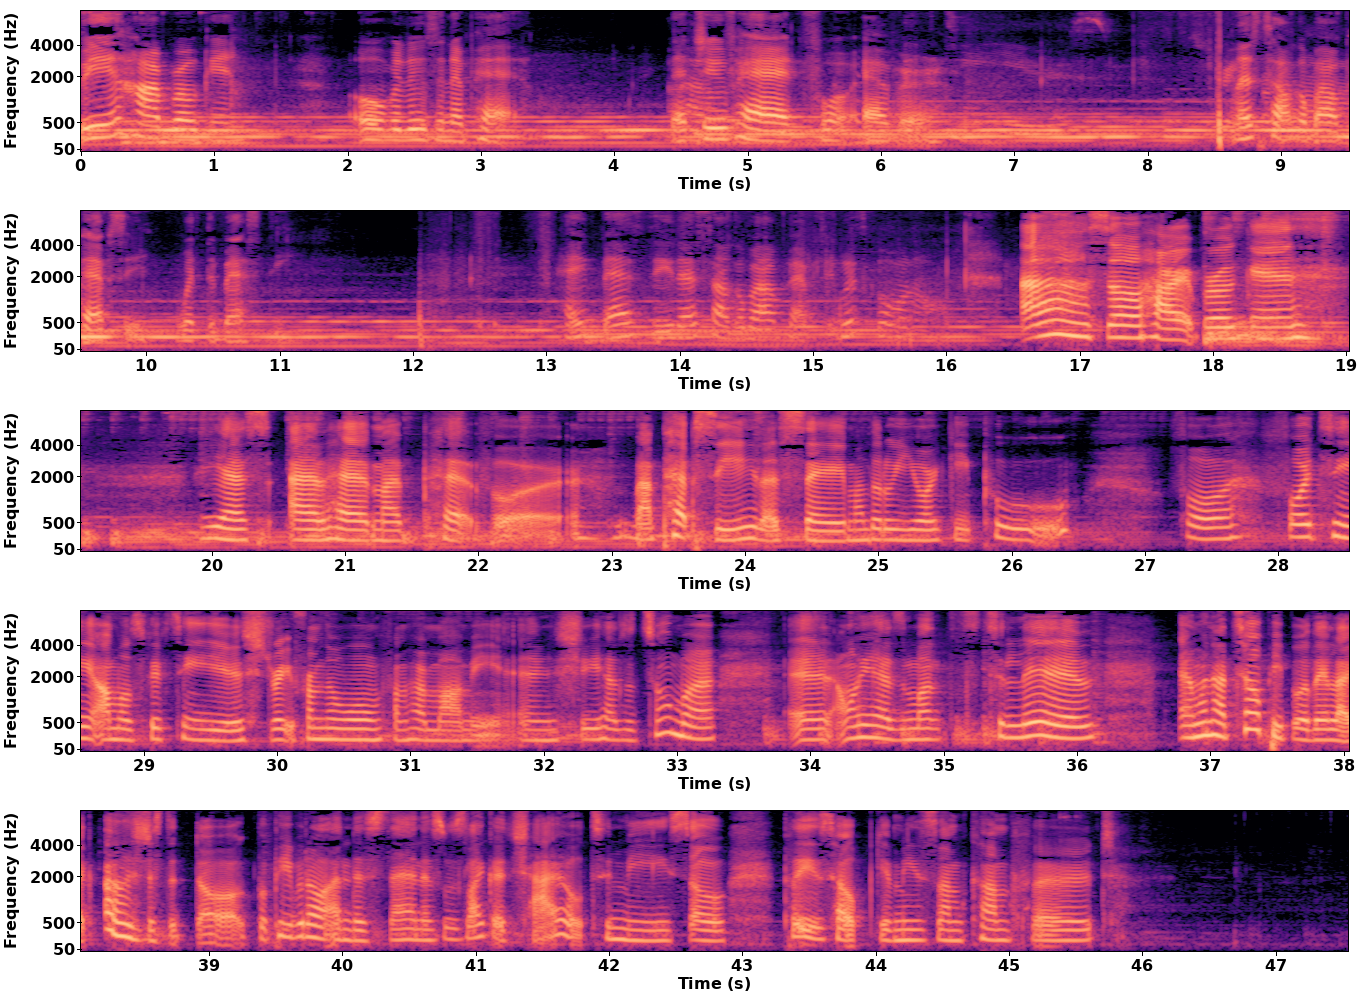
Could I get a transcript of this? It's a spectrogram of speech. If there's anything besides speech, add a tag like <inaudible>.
being heartbroken over losing a pet that you've had forever. Let's talk about Pepsi with the bestie. Hey, bestie, let's talk about Pepsi. What's going on? Ah, oh, so heartbroken. Yes, I've had my pet for my Pepsi, let's say, my little Yorkie poo for 14, almost 15 years straight from the womb from her mommy. And she has a tumor and only has months to live. And when I tell people, they're like, oh, it's just a dog. But people don't understand. This was like a child to me. So please help give me some comfort.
